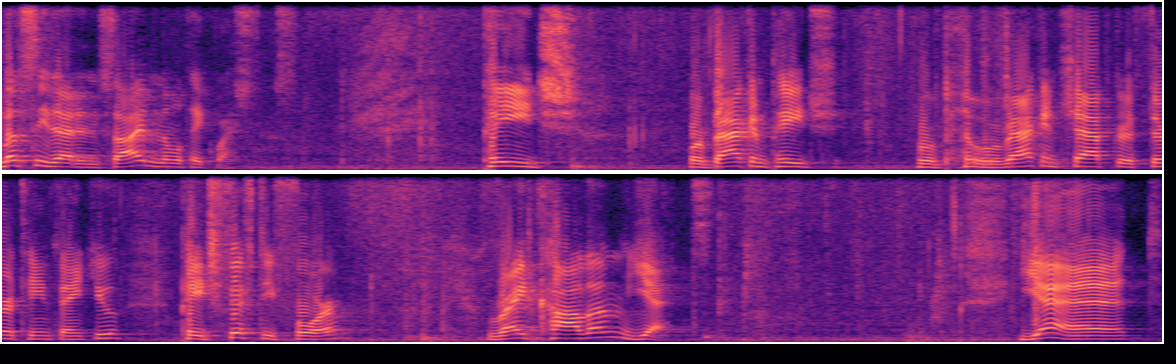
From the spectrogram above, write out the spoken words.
Let's see that inside, and then we'll take questions. Page, we're back in page, we're, we're back in chapter 13, thank you. Page 54. Right column, yet. Yet,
